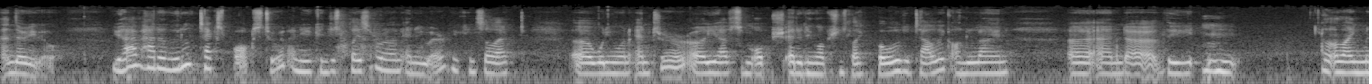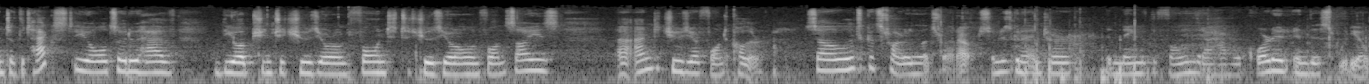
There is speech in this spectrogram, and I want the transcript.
and there you go. You have had a little text box to it and you can just place it around anywhere. You can select uh, what do you want to enter uh, you have some op editing options like bold italic underline uh, and uh, the alignment of the text you also do have the option to choose your own font to choose your own font size uh, and to choose your font color so let's get started and let's try it out. So I'm just going to enter the name of the phone that I have recorded in this video.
